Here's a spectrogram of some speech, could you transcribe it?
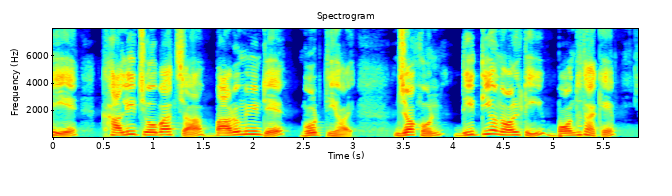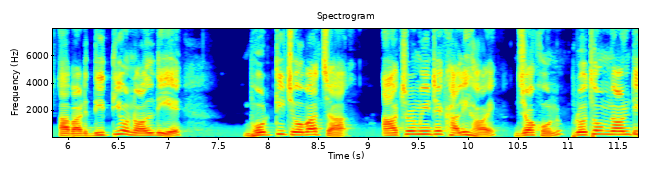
দিয়ে খালি চৌবাচ্চা বারো মিনিটে ভর্তি হয়। যখন দ্বিতীয় নলটি বন্ধ থাকে, আবার দ্বিতীয় নল দিয়ে ভর্তি চৌবাচ্চা আঠেরো মিনিটে খালি হয়, যখন প্রথম নলটি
